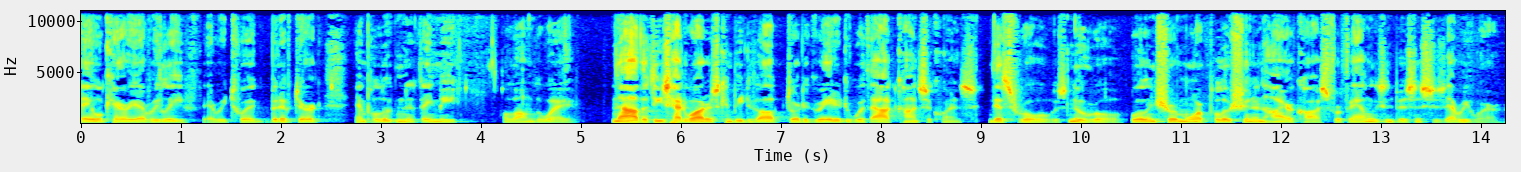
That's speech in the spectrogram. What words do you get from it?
they will carry every leaf, every twig, bit of dirt, and pollutant that they meet along the way. Now that these headwaters can be developed or degraded without consequence, this rule, this new rule, will ensure more pollution and higher costs for families and businesses everywhere.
